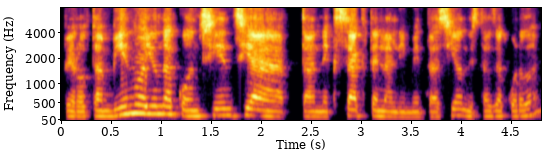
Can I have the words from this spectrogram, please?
pero también no hay una conciencia tan exacta en la alimentación, ¿estás de acuerdo?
